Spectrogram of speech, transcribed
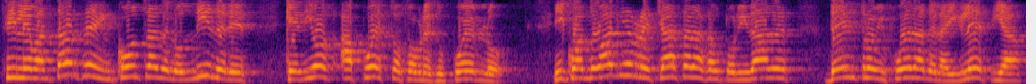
sin levantarse en contra de los líderes que Dios ha puesto sobre su pueblo. Y cuando alguien rechaza las autoridades dentro y fuera de la iglesia,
